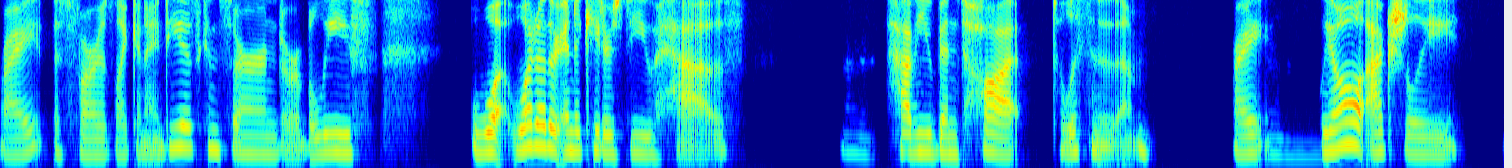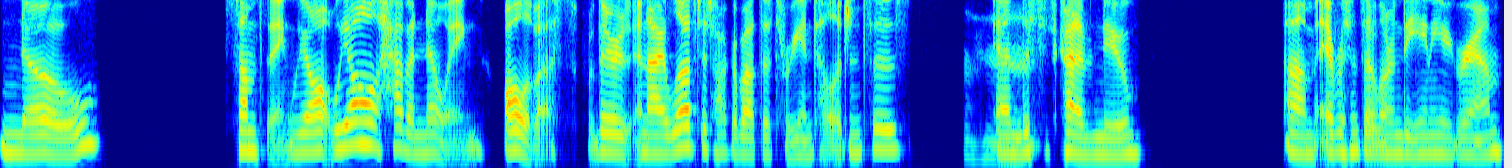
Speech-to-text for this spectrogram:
right as far as like an idea is concerned or a belief what what other indicators do you have Mm. have you been taught to listen to them right? Mm. We all actually know something. We all we all have a knowing, all of us. There and I love to talk about the three intelligences. Mm-hmm. And this is kind of new. Um, ever since I learned the Enneagram,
